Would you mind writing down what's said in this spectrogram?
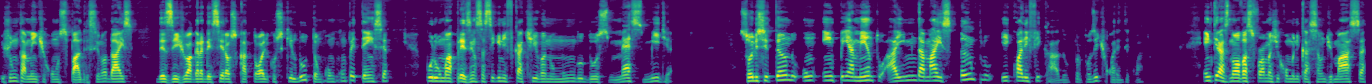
juntamente com os padres sinodais, desejo agradecer aos católicos que lutam com competência por uma presença significativa no mundo dos mass media solicitando um empenhamento ainda mais amplo e qualificado. Propositio 44. Entre as novas formas de comunicação de massa,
